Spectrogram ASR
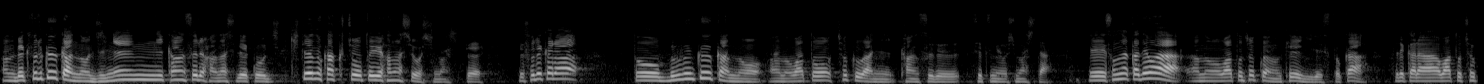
あのベクトル空間の次元に関する話でこう規定の拡張という話をしましてでそれからと部分空間のあの和と直和に関する説明をしました。でその中ではあの和と直和の定義ですとかそれから和と直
